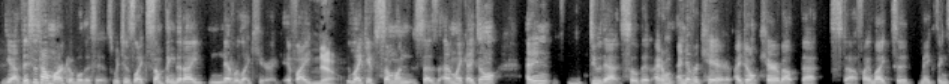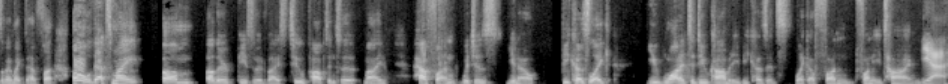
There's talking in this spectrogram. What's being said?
Yeah, this is how marketable this is, which is like something that I never like hearing. If I no. like if someone says I'm like I don't I didn't do that so that I don't I never care. I don't care about that stuff. I like to make things and I like to have fun. Oh, that's my um other piece of advice too popped into mind. Have fun, which is, you know, because like you wanted to do comedy because it's like a fun funny time yeah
